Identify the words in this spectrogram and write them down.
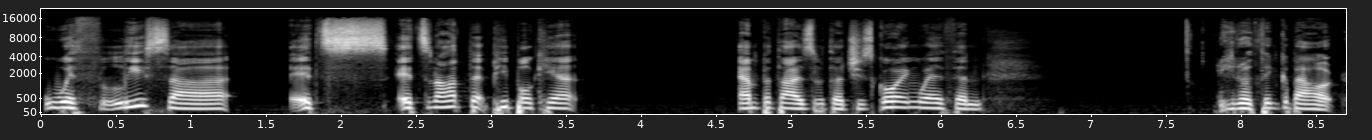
with Lisa it's it's not that people can't empathize with what she's going with and you know think about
